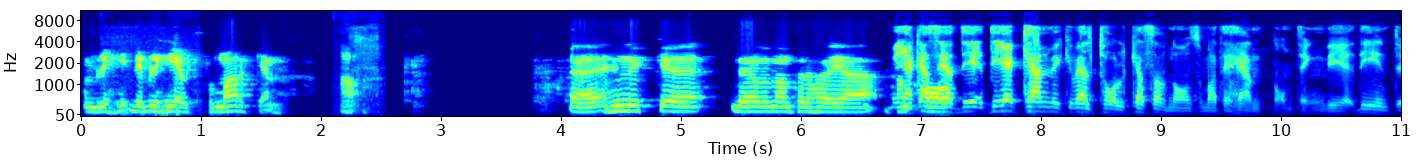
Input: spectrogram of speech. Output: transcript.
det blir, det blir helt på marken. Ja. Eh, hur mycket behöver man för att höja? Men jag kan säga att det, det kan mycket väl tolkas av någon som att det hänt någonting. Det, det, är, inte,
